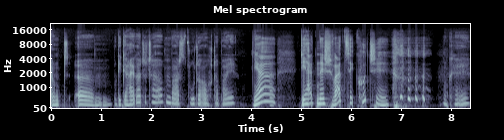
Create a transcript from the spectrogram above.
Und ähm, wo die geheiratet haben, warst du da auch dabei? Ja, die hatten eine schwarze Kutsche. okay.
